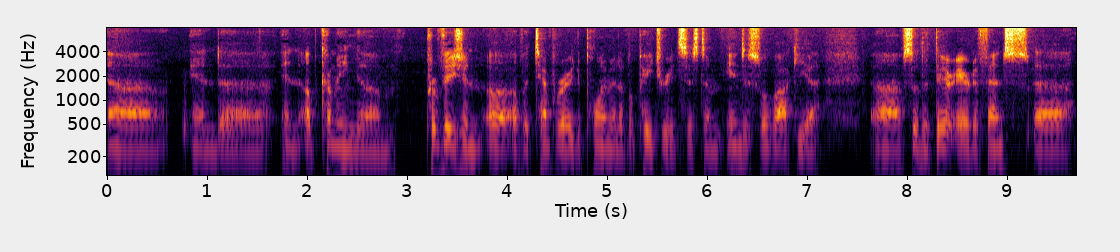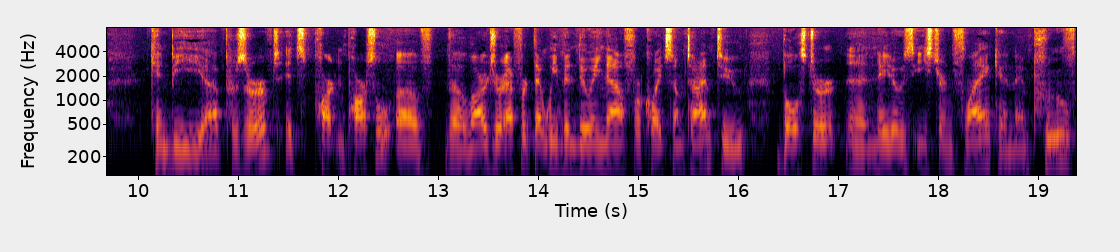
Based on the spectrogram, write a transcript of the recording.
and and upcoming um, provision of a temporary deployment of a Patriot system into Slovakia, so that their air defense can be uh, preserved. It's part and parcel of the larger effort that we've been doing now for quite some time to bolster uh, NATO's eastern flank and improve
